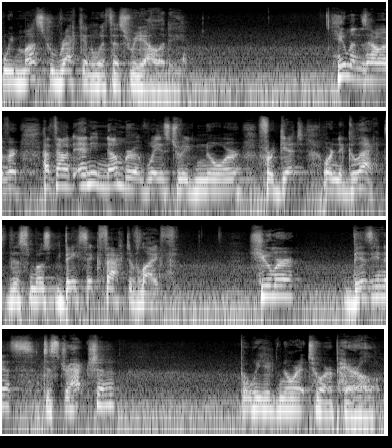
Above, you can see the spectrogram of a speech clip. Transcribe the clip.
We must reckon with this reality. Humans, however, have found any number of ways to ignore, forget, or neglect this most basic fact of life humor, busyness, distraction, but we ignore it to our peril.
